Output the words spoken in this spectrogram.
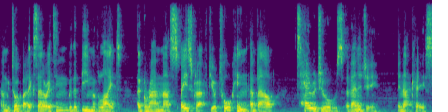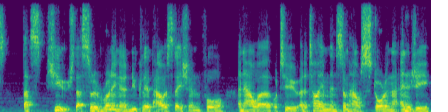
and we talk about accelerating with a beam of light, a gram mass spacecraft, you're talking about terajoules of energy in that case that's huge. That's sort of running a nuclear power station for an hour or two at a time, and then somehow storing that energy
